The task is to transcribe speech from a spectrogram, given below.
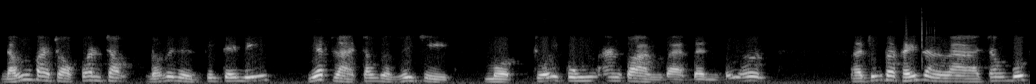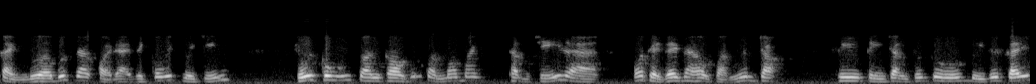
đóng vai trò quan trọng đối với nền kinh tế Mỹ, nhất là trong việc duy trì một chuỗi cung an toàn và bền vững hơn. À, chúng ta thấy rằng là trong bối cảnh vừa bước ra khỏi đại dịch Covid-19, chuỗi cung toàn cầu vẫn còn mong manh, thậm chí là có thể gây ra hậu quả nghiêm trọng khi tình trạng chuỗi cung bị đứt gãy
